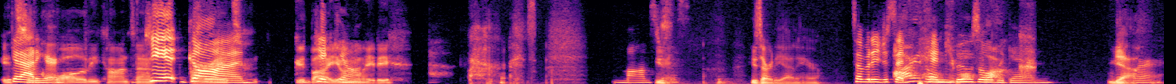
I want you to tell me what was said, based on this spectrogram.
It's Get outta some here. Quality content. Get All right. gone. Goodbye, Get young gone. lady. Monstrous. He's already out of here. Somebody just said I don't pen give a fuck. again. Yeah. Where?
